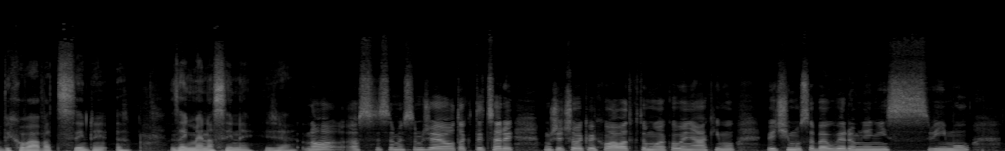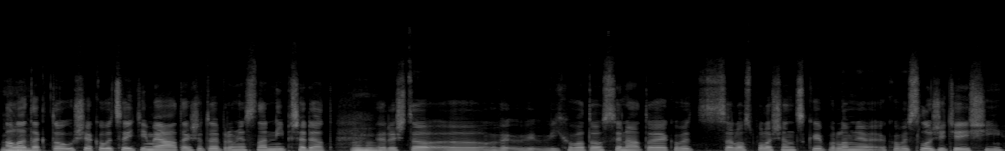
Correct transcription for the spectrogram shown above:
vychovávat syny, zejména syny, že? No, asi si myslím, že jo, tak ty dcery může člověk vychovávat k tomu jakoby nějakému většímu sebeuvědomění svýmu, mm-hmm. ale tak to už jakoby cítím já, takže to je pro mě snadný předat. Mm-hmm. Když to uh, výchova toho syna, to je jakoby celospolečensky podle mě jakoby složitější.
